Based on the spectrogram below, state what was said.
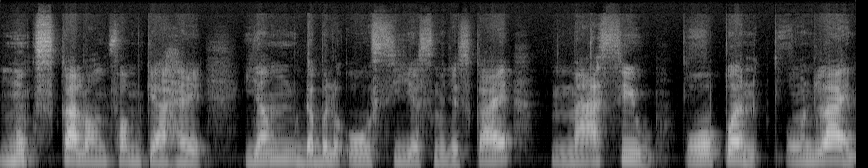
मुक्स का लॉंग फॉर्म क्या है? M double O C S म्हणजेच काय? Massive open online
